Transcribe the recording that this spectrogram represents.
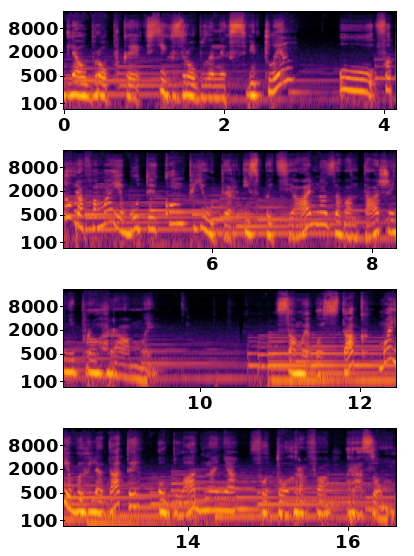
Для обробки всіх зроблених світлин у фотографа має бути комп'ютер і спеціально завантажені програми. Саме ось так має виглядати обладнання фотографа разом.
